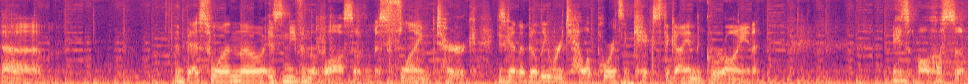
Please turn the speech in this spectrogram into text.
Um, the best one though isn't even the boss of them. Is Flying Turk. He's got an ability where he teleports and kicks the guy in the groin. It's awesome.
